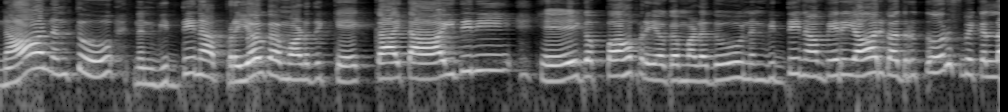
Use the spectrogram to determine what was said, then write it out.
ನಾನಂತೂ ನನ್ನ ವಿದ್ಯೆನ ಪ್ರಯೋಗ ಮಾಡೋದಕ್ಕೆ ಕಾಯ್ತಾ ಇದ್ದೀನಿ. ಹೇಗಪ್ಪ ಪ್ರಯೋಗ ಮಾಡೋದು? ನನ್ನ ವಿದ್ಯೆನ ಬೇರೆ ಯಾರಿಗಾದರೂ ತೋರಿಸ್ಬೇಕಲ್ಲ?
